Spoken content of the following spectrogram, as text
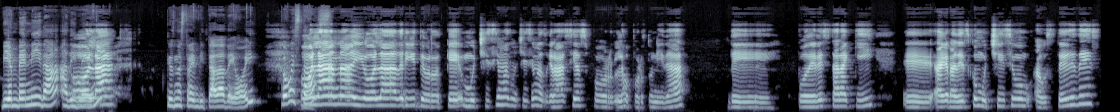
Bienvenida a Dilén, Hola, que es nuestra invitada de hoy. ¿Cómo estás? hola Ana y hola Adri, de verdad que muchísimas, muchísimas gracias por la oportunidad de poder estar aquí. Eh, agradezco muchísimo a ustedes,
